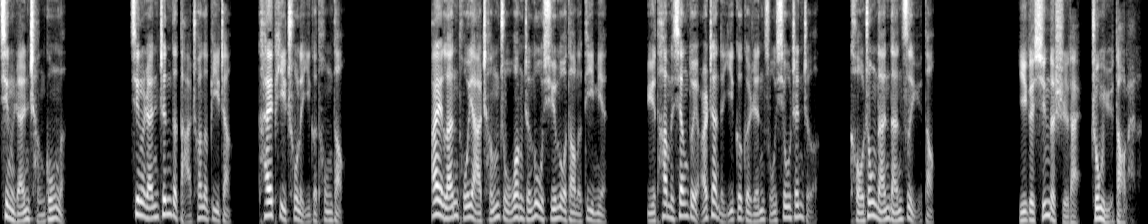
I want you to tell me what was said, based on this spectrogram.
竟然成功了，竟然真的打穿了壁障，开辟出了一个通道。艾兰图雅城主望着陆续落到了地面，与他们相对而站的一个个人族修真者，口中喃喃自语道：“一个新的时代终于到来了。”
